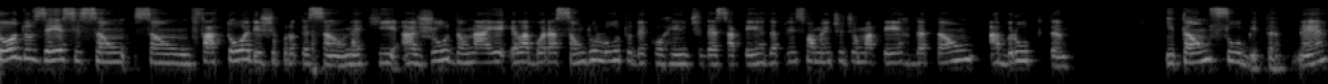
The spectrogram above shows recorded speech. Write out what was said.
Todos esses são, são fatores de proteção né, que ajudam na elaboração do luto decorrente dessa perda, principalmente de uma perda tão abrupta e tão súbita. Né?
